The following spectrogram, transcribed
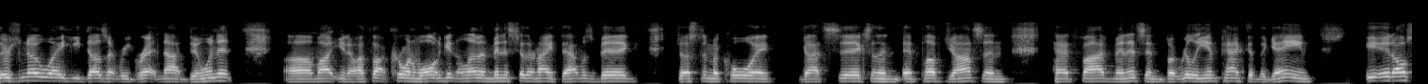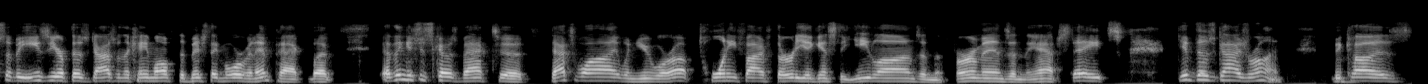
there's no way he doesn't regret not doing it. Um, I, you know, I thought Kerwin Walton getting 11 minutes the other night that was big. Justin McCoy got six, and then and Puff Johnson had five minutes, and but really impacted the game. It'd also be easier if those guys, when they came off the bench, they more of an impact. But I think it just goes back to that's why when you were up 25 30 against the Elons and the Furmans and the App States, give those guys run because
